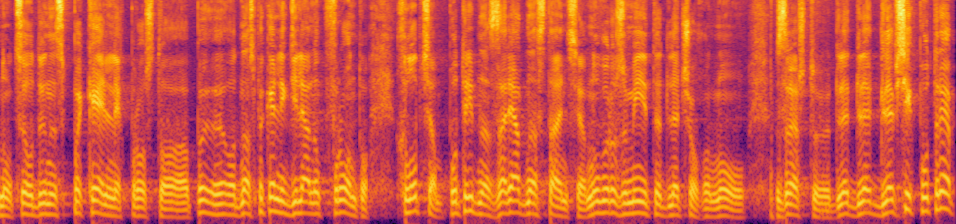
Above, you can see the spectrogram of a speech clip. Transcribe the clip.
Ну це один із пекельних, просто п- одна з пекельних ділянок фронту. Хлопцям потрібна зарядна станція. Ну ви розумієте для чого? Ну зрештою, для, для, для всіх потреб.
